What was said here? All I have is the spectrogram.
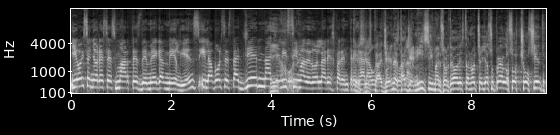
Y hoy, señores, es martes de Mega Millions y la bolsa está llena, Híjole. llenísima de dólares para Que entregar sí a está una llena, está llenísima. El sorteo de esta noche ya supera los 800,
